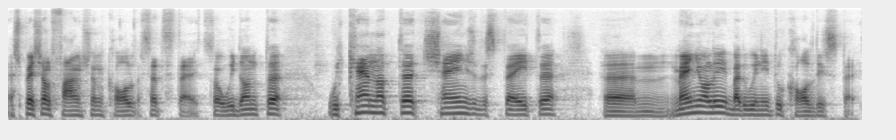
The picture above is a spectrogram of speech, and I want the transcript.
a special function called set state so we don't uh, we cannot uh, change the state uh, um, manually but we need to call this state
